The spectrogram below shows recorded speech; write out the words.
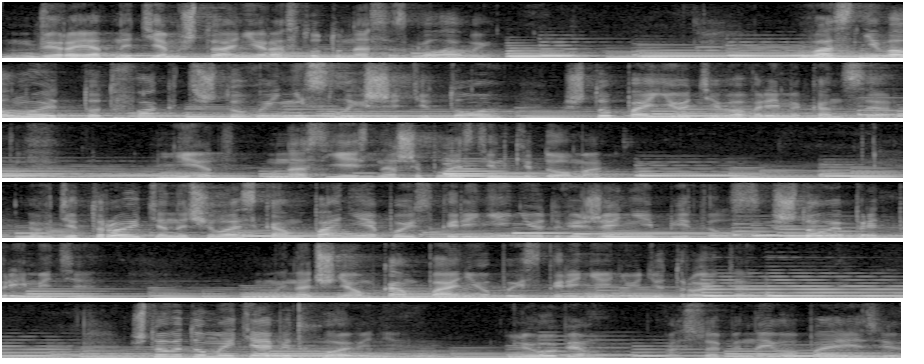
Вероятно, тем, что они растут у нас из головы. Вас не волнует тот факт, что вы не слышите то, что поете во время концертов? Нет, у нас есть наши пластинки дома. В Детройте началась кампания по искоренению движения Битлз. Что вы предпримете? Мы начнем кампанию по искоренению Детройта. Что вы думаете о Бетховене? Любим, особенно его поэзию.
